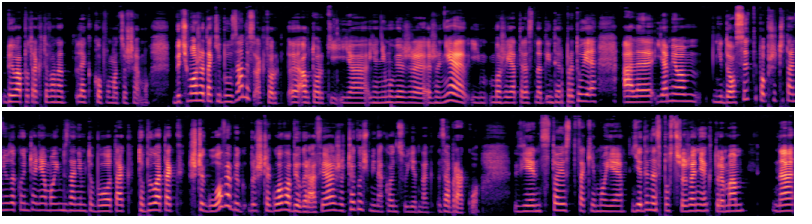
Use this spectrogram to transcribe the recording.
była potraktowana lekko po macoszemu. Być może taki był zamysł aktor, e, autorki i ja, ja nie mówię, że, że nie i może ja teraz nadinterpretuję, ale ja miałam niedosyt po przeczytaniu zakończenia. Moim zdaniem to było tak, to była tak szczegółowa, szczegółowa biografia, że czegoś mi na końcu jednak zabrakło. Więc to jest takie moje jedyne spostrzeżenie, które mam na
